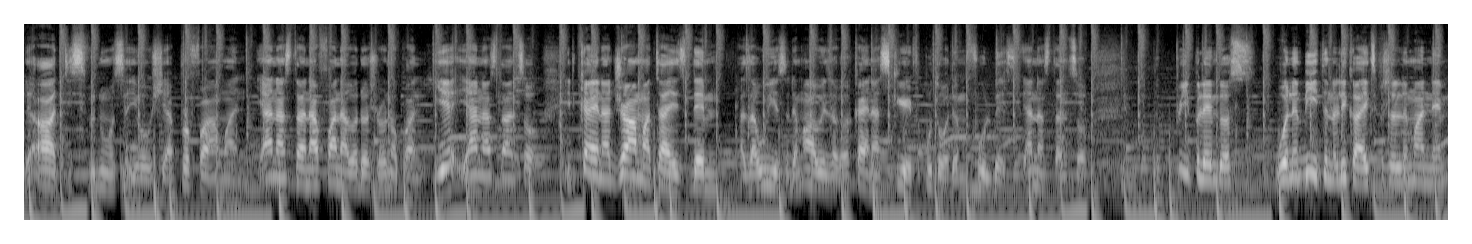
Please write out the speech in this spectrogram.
the artist who know say yo she a perform and you understand a fan go just run up and yeah, you understand? So it kind of dramatized them as a way, so them always are kind of scared to put out them full best. You understand? So the people them just want to beat in the liquor, especially the man them,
